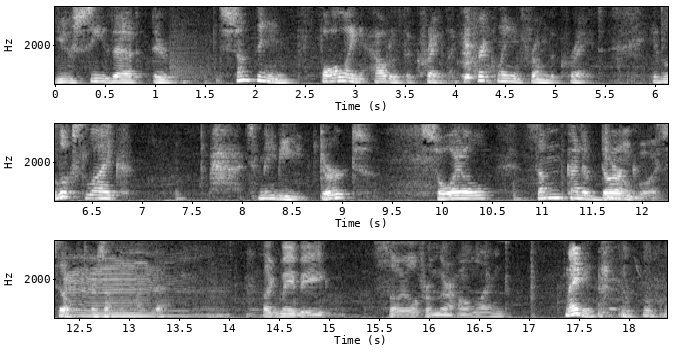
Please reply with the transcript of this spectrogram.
you see that there's something falling out of the crate, like trickling from the crate. It looks like ah, it's maybe dirt, soil, some kind of dark Oh, boy. silt or something like that. Mm. Like maybe soil from their homeland. Maybe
